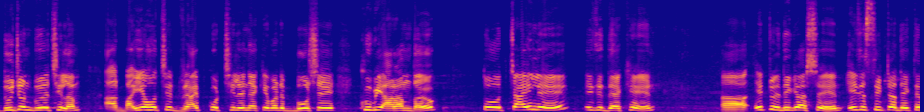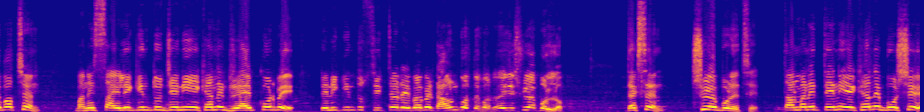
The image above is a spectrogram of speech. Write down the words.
দুজন বসেছিলাম আর বাইয়া হচ্ছে ড্রাইভ করছিলেন একেবারে বসে খুবই আরামদায়ক। তো চাইলে এই যে দেখেন একটু এদিকে আসেন। এই যে সিটটা দেখতে পাচ্ছেন? মানে চাইলে কিন্তু যিনি এখানে ড্রাইভ করবে, তিনি কিন্তু সিটটার এভাবে ডাউন করতে পারবে। এই যে শুয়ে পড়ল। দেখছেন? শুয়ে পড়েছে। তার মানে তিনি এখানে বসে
